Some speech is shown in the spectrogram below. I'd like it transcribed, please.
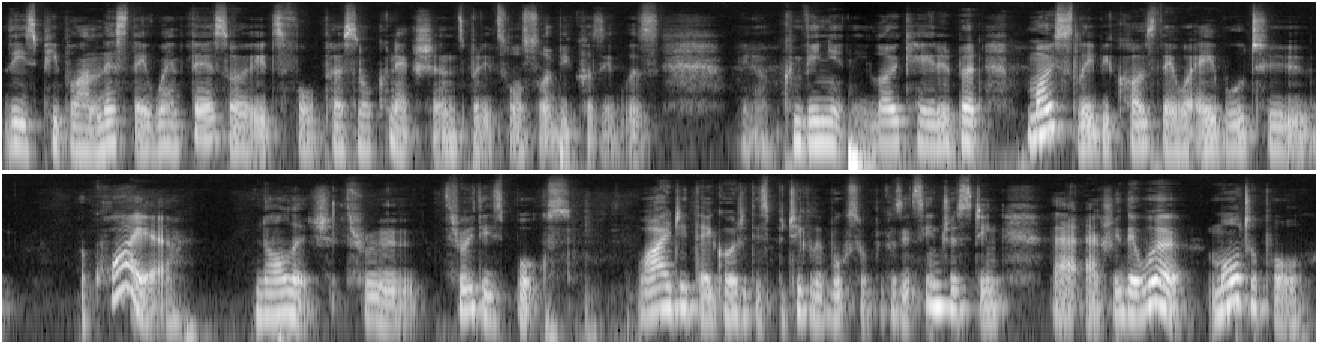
these people unless they went there. So it's for personal connections, but it's also because it was, you know, conveniently located, but mostly because they were able to acquire knowledge through through these books. Why did they go to this particular bookstore? Because it's interesting that actually there were multiple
